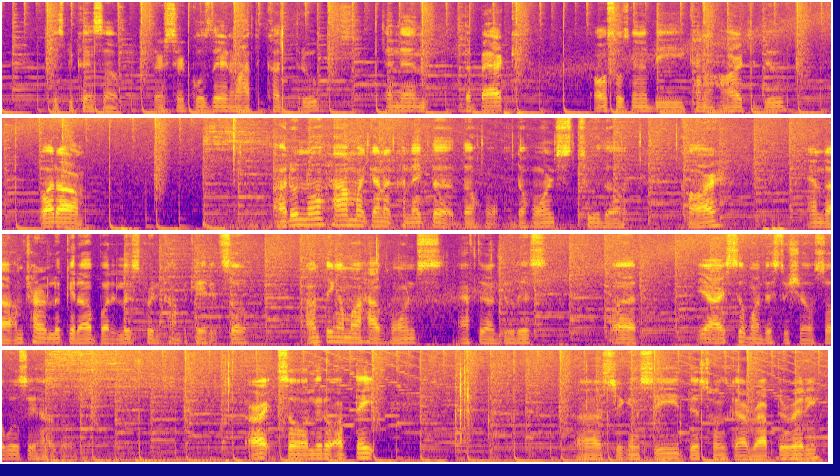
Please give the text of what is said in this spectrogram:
just because of there's circles there, and I'll have to cut through. And then the back also is gonna be kind of hard to do. But um I don't know how am I gonna connect the the, the horns to the car. And uh, I'm trying to look it up but it looks pretty complicated. So I don't think I'm gonna have horns after I do this. But yeah I still want this to show. So we'll see how it goes. Alright so a little update as you can see this one's got wrapped already.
